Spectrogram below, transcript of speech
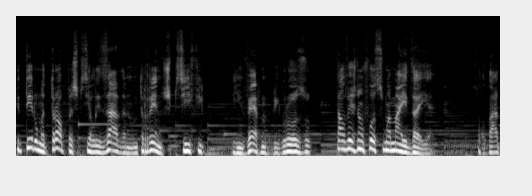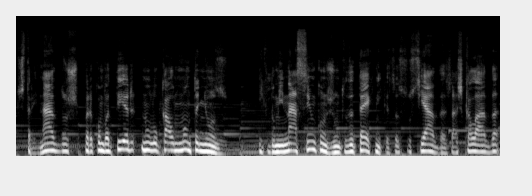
que ter uma tropa especializada num terreno específico, de inverno rigoroso, talvez não fosse uma má ideia. Soldados treinados para combater num local montanhoso e que dominassem um conjunto de técnicas associadas à escalada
